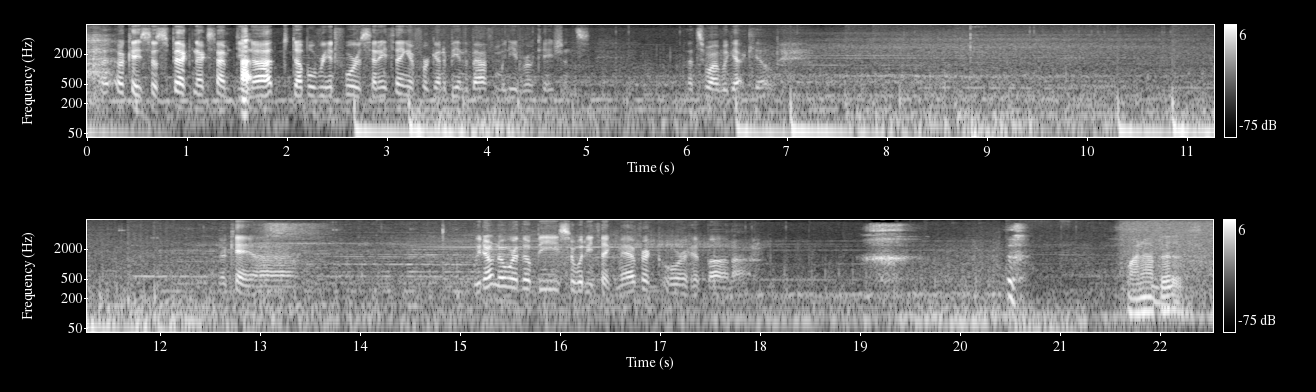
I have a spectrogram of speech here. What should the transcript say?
Uh, okay, so Spec, next time do Uh, not double reinforce anything. If we're going to be in the bathroom, we need rotations. That's why we got killed. Okay, uh... We don't know where they'll be, so what do you think? Maverick or Hibana? Why not both?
